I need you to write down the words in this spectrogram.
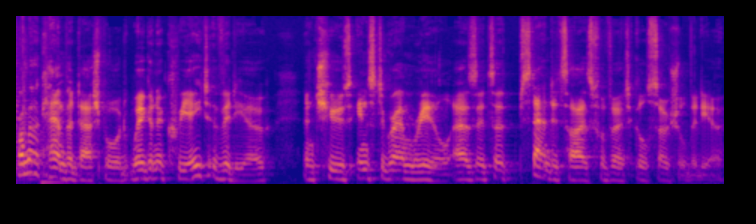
From our Canva dashboard, we're going to create a video and choose Instagram Reel as it's a standard size for vertical social video.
